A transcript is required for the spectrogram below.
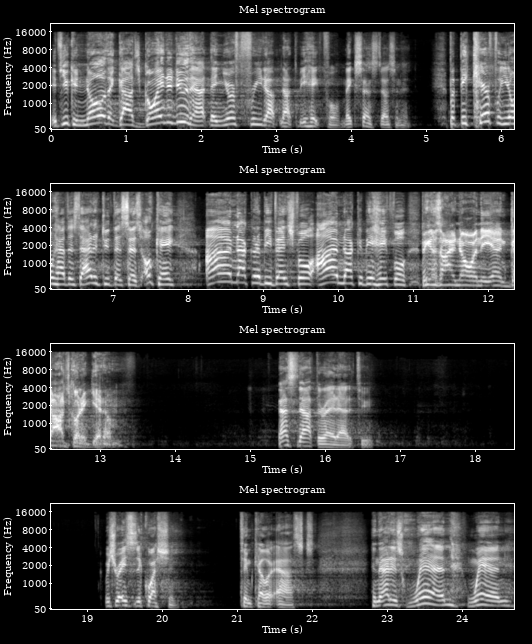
if you can know that God's going to do that, then you're freed up not to be hateful. Makes sense, doesn't it? But be careful you don't have this attitude that says, okay, I'm not going to be vengeful. I'm not going to be hateful because I know in the end God's going to get them. That's not the right attitude. Which raises a question Tim Keller asks. And that is when, when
